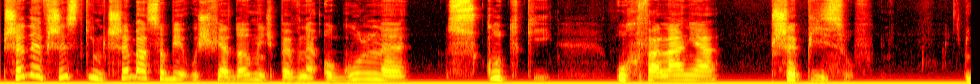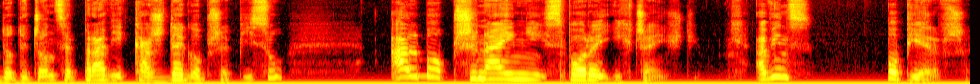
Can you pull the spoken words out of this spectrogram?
Przede wszystkim trzeba sobie uświadomić pewne ogólne skutki uchwalania przepisów dotyczące prawie każdego przepisu, albo przynajmniej sporej ich części. A więc po pierwsze,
